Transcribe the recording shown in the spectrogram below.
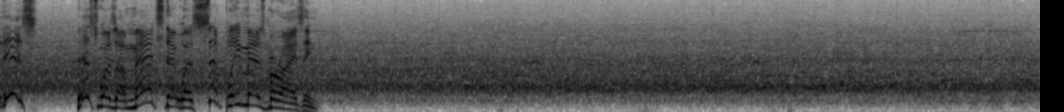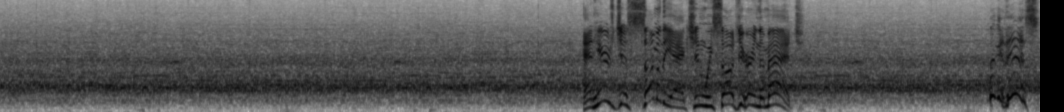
at this. This was a match that was simply mesmerizing. And here's just some of the action we saw during the match. Look at this.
